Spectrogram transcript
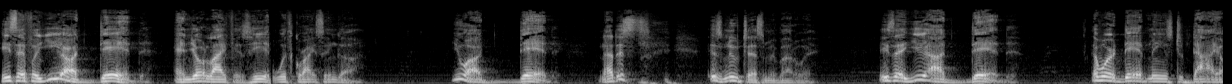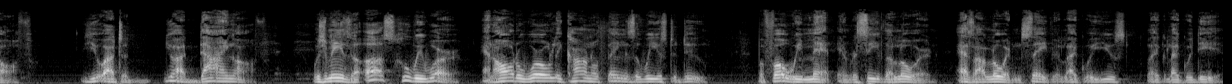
He said, For ye are dead, and your life is hid with Christ in God. You are dead. Now, this is New Testament, by the way. He said, You are dead. That word dead means to die off. You are, to, you are dying off, which means to us who we were and all the worldly carnal things that we used to do before we met and received the Lord as our Lord and Savior, like we used, like, like we did,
